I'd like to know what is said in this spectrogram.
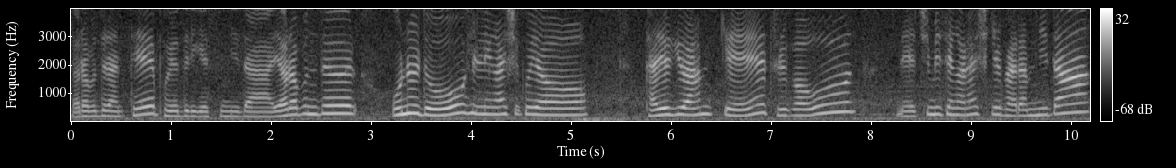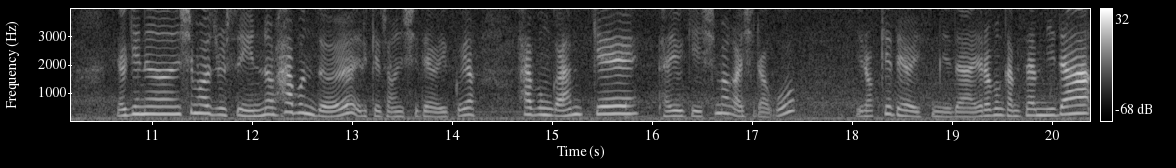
여러분들한테 보여드리겠습니다. 여러분들 오늘도 힐링하시고요. 다육이와 함께 즐거운 네, 취미생활 하시길 바랍니다. 여기는 심어줄 수 있는 화분들 이렇게 전시되어 있고요. 화분과 함께 다육이 심어 가시라고 이렇게 되어 있습니다. 여러분 감사합니다.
